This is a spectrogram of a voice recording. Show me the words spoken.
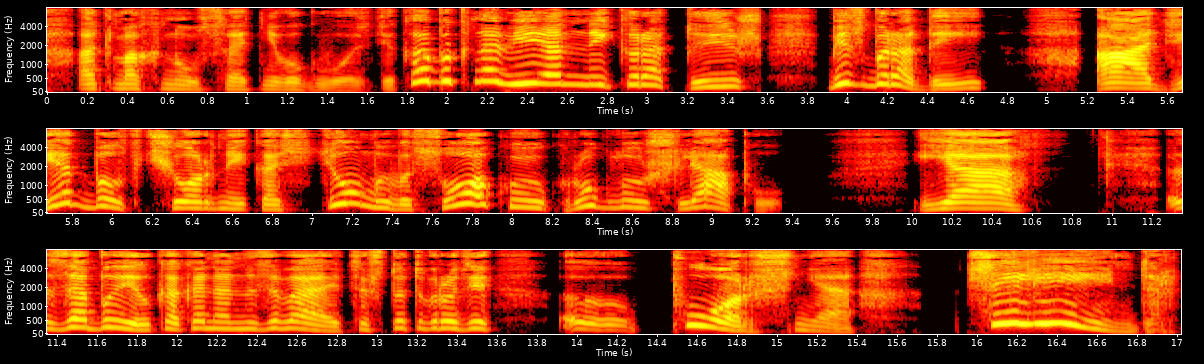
— отмахнулся от него Гвоздик. — Обыкновенный коротыш, без бороды. А одет был в черный костюм и высокую круглую шляпу. Я забыл, как она называется, что-то вроде э, поршня. — Цилиндр!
